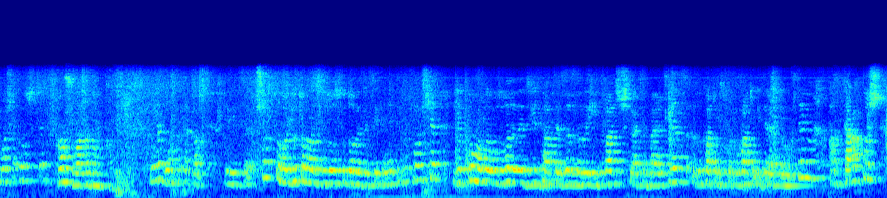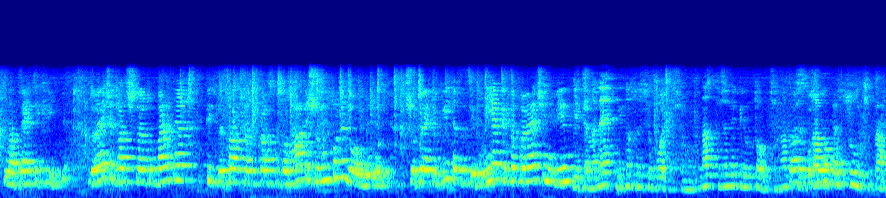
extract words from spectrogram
Можна можете? Прошу, ваша думка. Моя думка така. Дивіться, 6 лютого у нас було судове засідання підготовче, в якому ми узгодили дві дати заздалегідь 24 березня з адвокатом Скорбогатом і директором Максимом, а також на 3 квітня. До речі, 24 березня підписався адвокат Скорбогатий, що він повідомлений, що 3 квітня засідання. Ніяких заперечень він Дивіться, мене. У нас вже не підготовче, у нас це справа по суті. Так.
